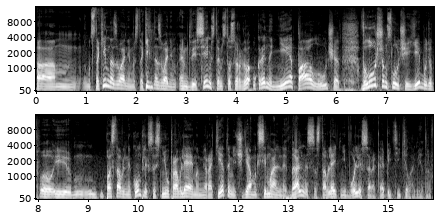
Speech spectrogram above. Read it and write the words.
эм, вот с таким названием и с таким названием М270, М142 Украина не получат. В лучшем случае ей будут э, и поставлены комплексы с неуправляемыми ракетами, чья максимальная дальность составляет не более более 45 километров.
